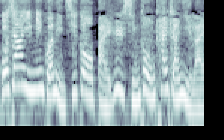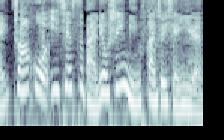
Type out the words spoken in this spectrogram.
国家移民管理机构百日行动开展以来抓获一千四百六十一名犯罪嫌疑人。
